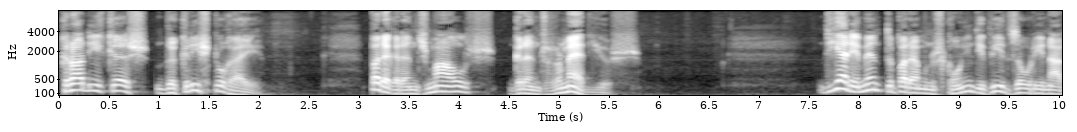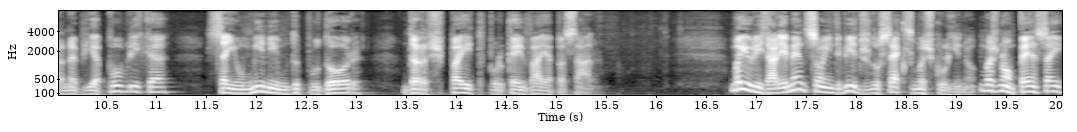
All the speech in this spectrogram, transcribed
Crónicas de Cristo Rei. Para grandes males, grandes remédios. Diariamente deparamos-nos com indivíduos a urinar na via pública sem o um mínimo de pudor, de respeito por quem vai a passar. Maioritariamente são indivíduos do sexo masculino, mas não pensem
